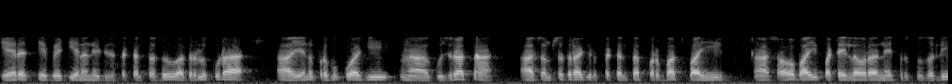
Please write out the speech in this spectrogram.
ಕೆಆರ್ಎಸ್ಗೆ ಭೇಟಿಯನ್ನ ನೀಡಿರತಕ್ಕಂಥದ್ದು. ಅದರಲ್ಲೂ ಕೂಡ ಏನು ಪ್ರಮುಖವಾಗಿ ಗುಜರಾತ್ನ ಸಂಸದರಾಗಿರ್ತಕ್ಕಂಥ ಪ್ರಭಾತ್ ಬಾಯಿ ಸವಾಬಾಯಿ ಪಟೇಲ್ ಅವರ ನೇತೃತ್ವದಲ್ಲಿ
